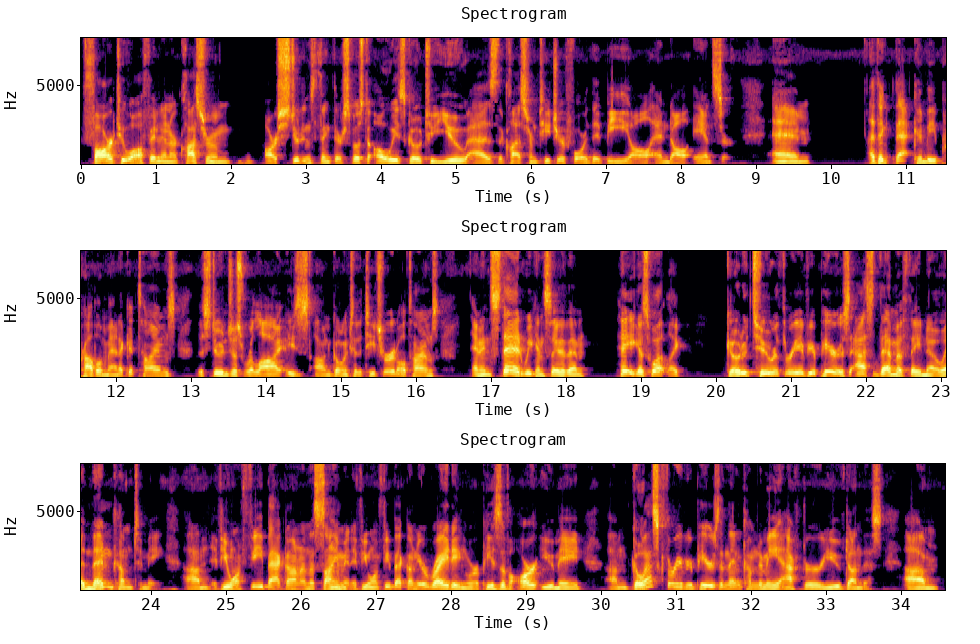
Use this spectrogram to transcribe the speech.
far too often in our classroom, our students think they're supposed to always go to you as the classroom teacher for the be all end all answer, and I think that can be problematic at times. The student just relies on going to the teacher at all times. And instead, we can say to them, hey, guess what? Like, go to two or three of your peers, ask them if they know, and then come to me. Um, if you want feedback on an assignment, if you want feedback on your writing or a piece of art you made, um, go ask three of your peers and then come to me after you've done this. Um,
